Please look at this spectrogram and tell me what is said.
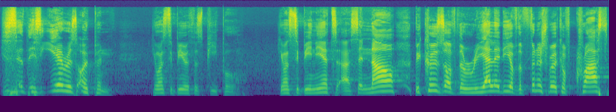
He said His ear is open. He wants to be with His people. He wants to be near to us. And now, because of the reality of the finished work of Christ,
